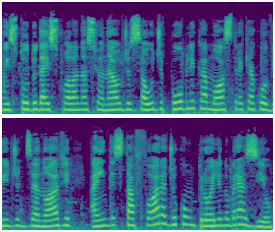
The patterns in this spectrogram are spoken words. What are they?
Um estudo da Escola Nacional de Saúde Pública mostra que a Covid-19 ainda está fora de controle no Brasil.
